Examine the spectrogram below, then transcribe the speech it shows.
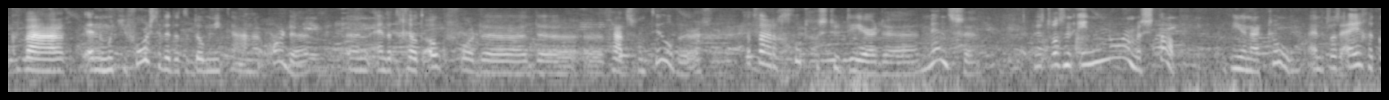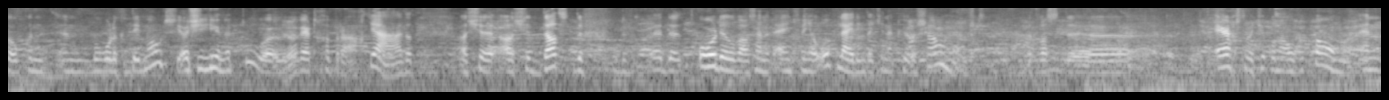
qua, en dan moet je je voorstellen dat de Dominicaner orde, en, en dat geldt ook voor de, de Vaders van Tilburg, dat waren goed gestudeerde mensen. Dus het was een enorme stap hier naartoe. En het was eigenlijk ook een, een behoorlijke demotie als je hier naartoe ja? werd gebracht. Ja, dat, als, je, als je dat de, de, de, het oordeel was aan het eind van jouw opleiding dat je naar Curaçao moest. Dat was de, het ergste wat je kon overkomen. En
